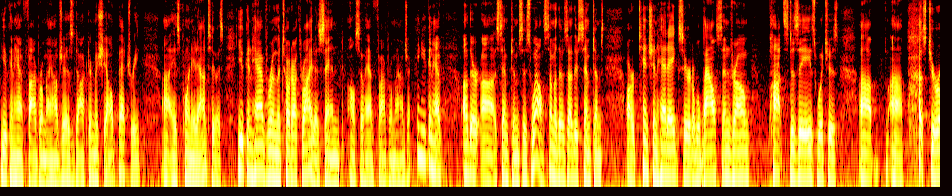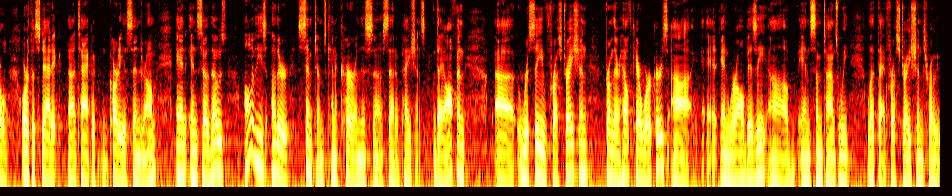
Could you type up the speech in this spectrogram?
you can have fibromyalgia, as Dr. Michelle Petri uh, has pointed out to us. You can have rheumatoid arthritis and also have fibromyalgia, and you can have other uh, symptoms as well. Some of those other symptoms are tension headaches, irritable bowel syndrome, POTS disease, which is uh, uh, postural orthostatic tachycardia syndrome, and and so those all of these other symptoms can occur in this uh, set of patients. They often uh, receive frustration from their healthcare workers, uh, and, and, we're all busy, uh, and sometimes we let that frustration throw,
